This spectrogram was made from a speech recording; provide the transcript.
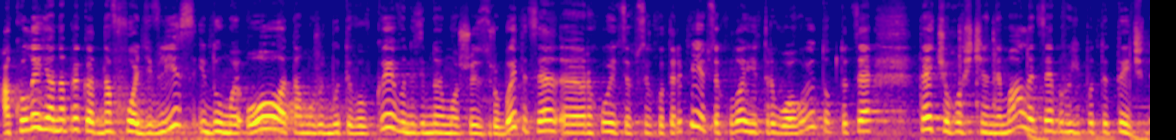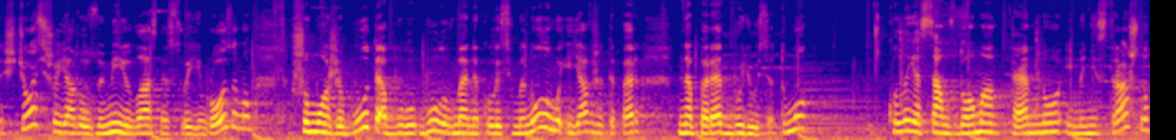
А коли я, наприклад, на вході в ліс і думаю, о, там можуть бути вовки, вони зі мною можуть щось зробити, це е, рахується в психотерапії, психології тривогою. Тобто, це те, чого ще не мали, це про гіпотетичне щось, що я розумію власне своїм розумом, що може бути, або було в мене колись в минулому, і я вже тепер наперед боюся. Тому. Коли я сам вдома темно і мені страшно,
